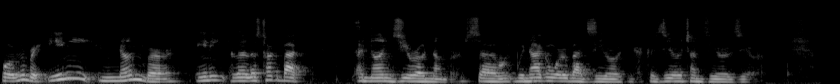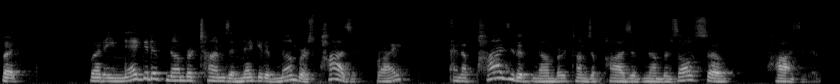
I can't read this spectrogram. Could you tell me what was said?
Well, remember, any number, any, let's talk about a non-zero number. So we're not going to worry about zero here, because zero times zero is zero. But, but a negative number times a negative number is positive, right? And a positive number times a positive number is also positive.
